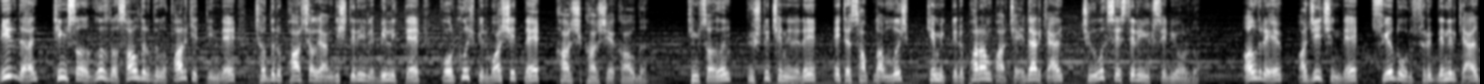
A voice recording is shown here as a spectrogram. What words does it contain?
Birden timsahın hızla saldırdığını fark ettiğinde çadırı parçalayan dişleriyle birlikte korkunç bir vahşetle karşı karşıya kaldı. Timsahın güçlü çeneleri ete saplanmış, kemikleri paramparça ederken çığlık sesleri yükseliyordu. Andreev acı içinde suya doğru sürüklenirken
